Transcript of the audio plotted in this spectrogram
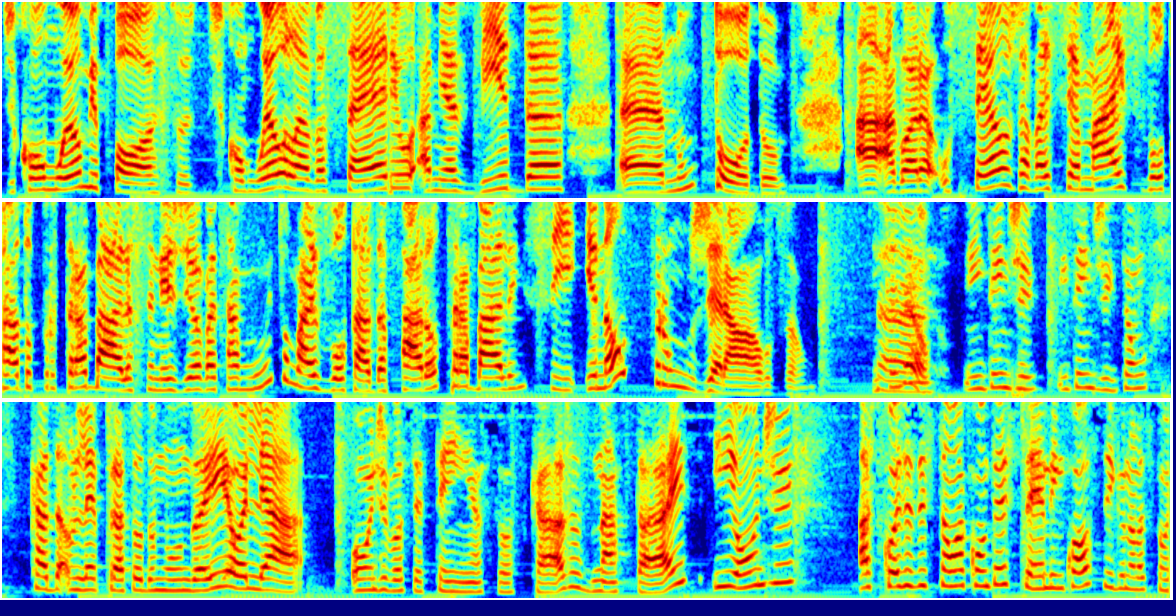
de como eu me porto, de como eu levo a sério a minha vida é, num todo. A, agora, o seu já vai ser mais voltado para o trabalho, essa energia vai estar tá muito mais voltada para o trabalho em si e não para um geralzão. Entendeu? É, entendi, entendi. Então, cada para todo mundo aí olhar onde você tem as suas casas natais e onde as coisas estão acontecendo, em qual signo elas estão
